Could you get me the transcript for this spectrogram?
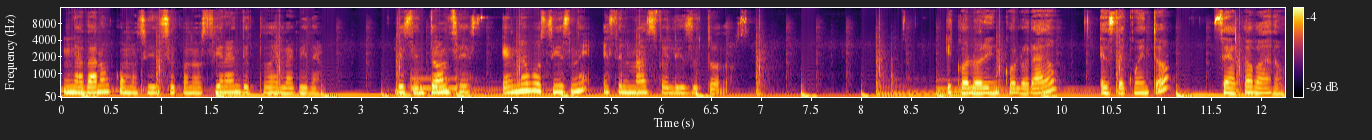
nadaron como si se conocieran de toda la vida. Desde entonces, el nuevo cisne es el más feliz de todos. Y color incolorado, este cuento se ha acabado.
